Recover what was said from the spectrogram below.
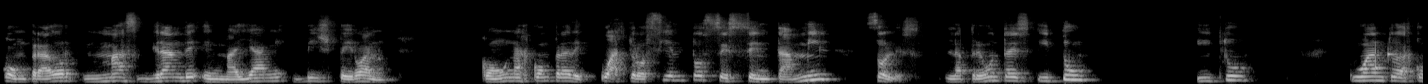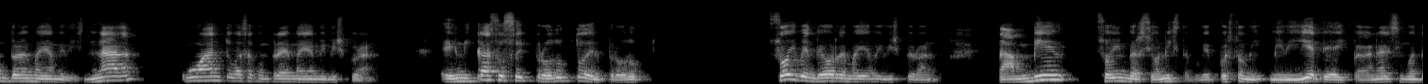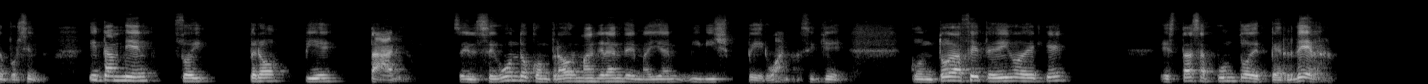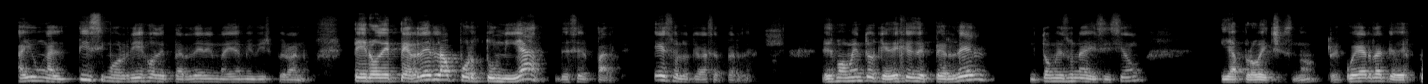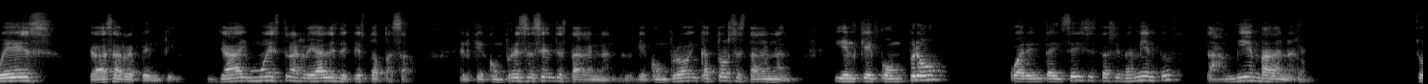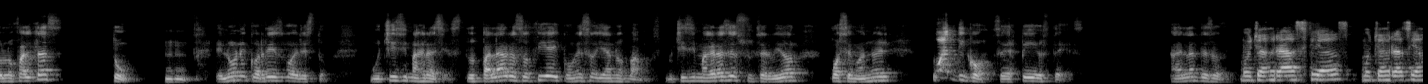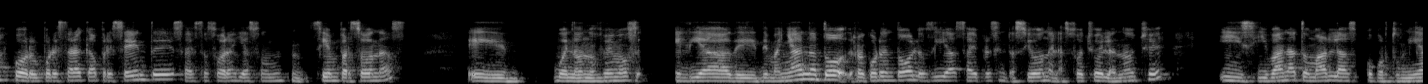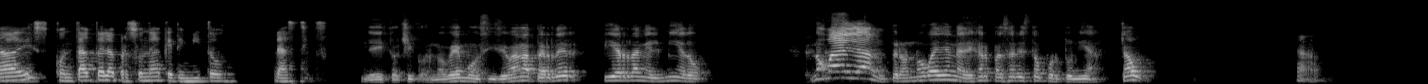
comprador más grande en Miami Beach peruano, con una compra de 460 mil soles. La pregunta es, ¿y tú ¿Y tú cuánto has comprado en Miami Beach? Nada. ¿Cuánto vas a comprar en Miami Beach por año? En mi caso, soy producto del producto. Soy vendedor de Miami Beach peruano. También soy inversionista, porque he puesto mi, billete ahí para ganar el 50%. Y también soy propietario. El segundo comprador más grande de Miami Beach peruano. Así que con toda fe te digo de que estás a punto de perder hay un altísimo riesgo de perder en Miami Beach peruano, pero de perder la oportunidad de ser parte. Eso es lo que vas a perder. Es momento que dejes de perder y tomes una decisión y aproveches, ¿no? Recuerda que después te vas a arrepentir. Ya hay muestras reales de que esto ha pasado. El que compró en 60 está ganando, el que compró en 14 está ganando. Y el que compró 46 estacionamientos también va a ganar. Solo faltas tú. El único riesgo eres tú. Muchísimas gracias. Tus palabras, Sofía, y con eso ya nos vamos. Muchísimas gracias. Su servidor, José Manuel Cuántico, se despide de ustedes. Adelante, Sofía. Muchas gracias. Muchas gracias por, por estar acá presentes. A estas horas ya son 100 personas. Eh, bueno, nos vemos el día de, de mañana. Todo, recuerden, todos los días hay presentación a las 8 de la noche. Y si van a tomar las oportunidades, contacta a la persona que te invitó Gracias. Listo, chicos, nos vemos. Si se van a perder, pierdan el miedo. No vayan, pero no vayan a dejar pasar esta oportunidad. Chao. Chao.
